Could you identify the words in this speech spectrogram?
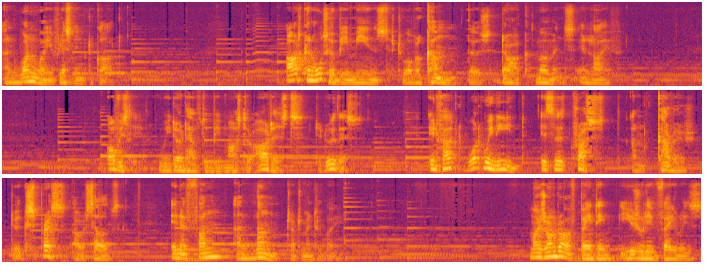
and one way of listening to God. Art can also be means to overcome those dark moments in life. Obviously, we don't have to be master artists to do this. In fact, what we need is the trust and courage to express ourselves in a fun and non-judgmental way. My genre of painting usually varies,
